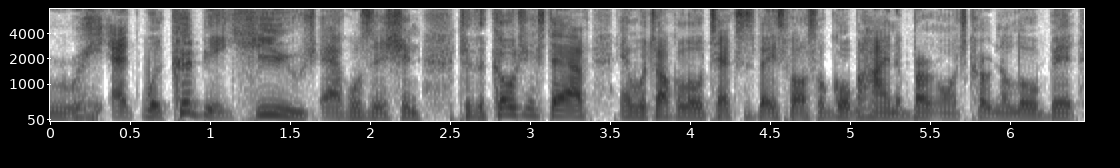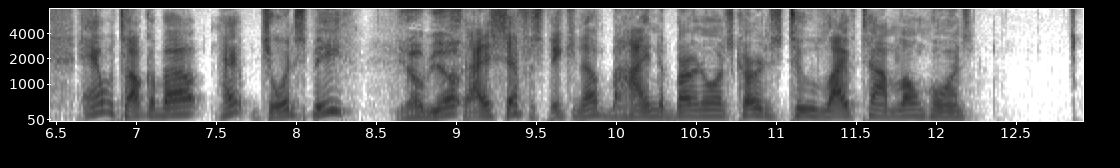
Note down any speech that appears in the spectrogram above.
what could be a huge acquisition to the coaching staff, and we'll talk a little Texas baseball. So go behind the burnt orange curtain a little bit, and we'll talk about hey Jordan Spieth. yup, yup. Scotty Scheffler, speaking up behind the burnt orange curtains, two lifetime Longhorns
